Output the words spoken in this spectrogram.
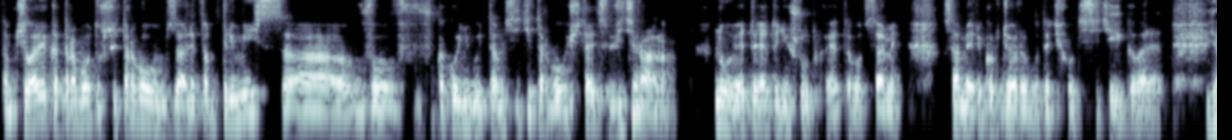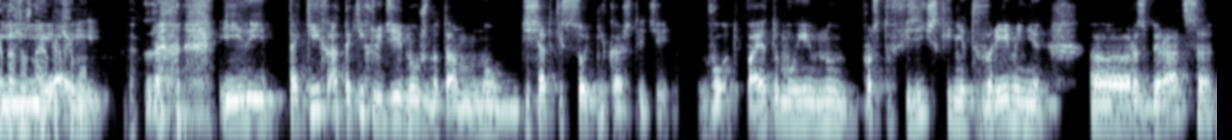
Там человек, отработавший в торговом зале там три месяца в, в какой-нибудь там сети торговой, считается ветераном. Ну, это, это не шутка, это вот сами, сами рекрутеры вот этих вот сетей говорят. Я и, даже знаю, почему. И, да. и, и таких, от таких людей нужно там ну, десятки, сотни каждый день. Вот. Поэтому им ну, просто физически нет времени э, разбираться.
